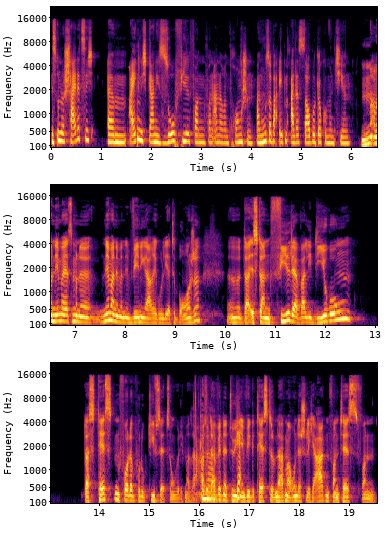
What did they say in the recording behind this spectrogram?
es unterscheidet sich ähm, eigentlich gar nicht so viel von, von anderen Branchen. Man muss aber eben alles sauber dokumentieren. Hm, aber nehmen wir jetzt mal eine, nehmen wir eine weniger regulierte Branche. Äh, da ist dann viel der Validierung das Testen vor der Produktivsetzung, würde ich mal sagen. Also genau. Also da wird natürlich ja. irgendwie getestet und da hat man auch unterschiedliche Arten von Tests, von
